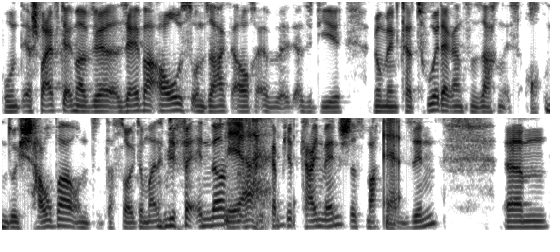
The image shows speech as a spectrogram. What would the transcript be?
Und er schweift ja immer selber aus und sagt auch, äh, also die Nomenklatur der ganzen Sachen ist auch undurchschaubar und das sollte man irgendwie verändern. Ja. Das kapiert kein Mensch, das macht keinen ja. Sinn. Ähm,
